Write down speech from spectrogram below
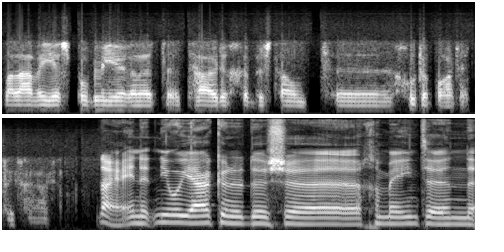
maar laten we eerst proberen het, het huidige bestand goed op orde te krijgen. Nou ja, in het nieuwe jaar kunnen dus gemeenten,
